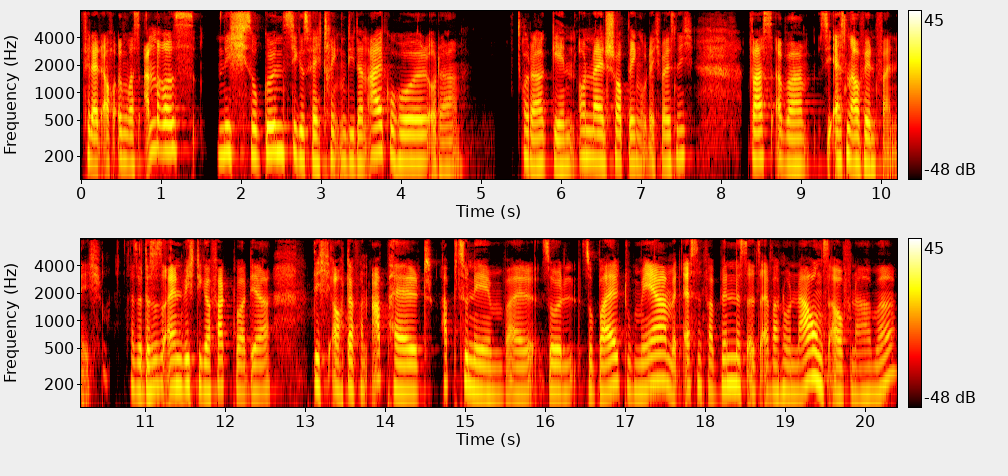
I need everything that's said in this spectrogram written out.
vielleicht auch irgendwas anderes, nicht so günstiges, vielleicht trinken die dann Alkohol oder oder gehen Online-Shopping oder ich weiß nicht was, aber sie essen auf jeden Fall nicht. Also das ist ein wichtiger Faktor, der dich auch davon abhält, abzunehmen, weil so, sobald du mehr mit Essen verbindest als einfach nur Nahrungsaufnahme,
